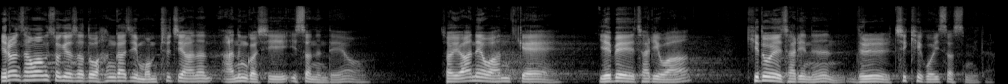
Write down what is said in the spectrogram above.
이런 상황 속에서도 한 가지 멈추지 않은 것이 있었는데요. 저희 아내와 함께 예배의 자리와 기도의 자리는 늘 지키고 있었습니다.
